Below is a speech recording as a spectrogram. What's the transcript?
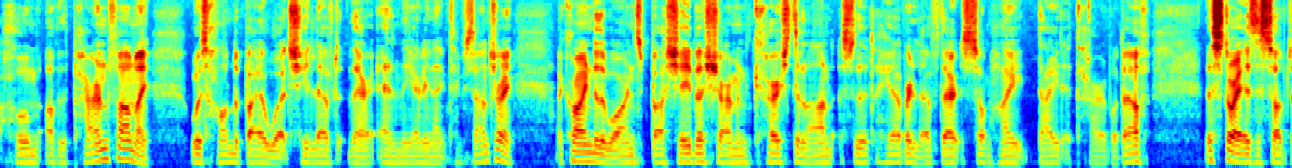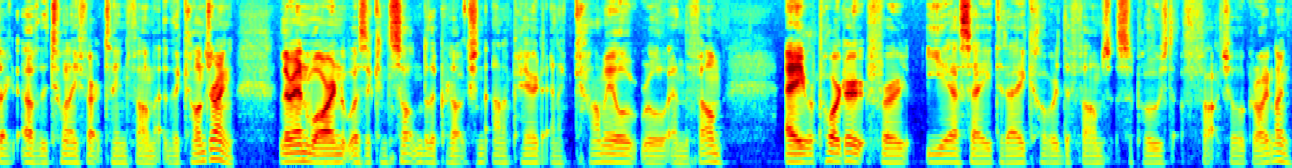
home of the Perron family was haunted by a witch who lived there in the early 19th century. According to the Warrens, Bathsheba Sherman cursed the land so that whoever lived there somehow died a terrible death. This story is the subject of the 2013 film The Conjuring. Lorraine Warren was a consultant to the production and appeared in a cameo role in the film. A reporter for USA Today covered the film's supposed factual grounding.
